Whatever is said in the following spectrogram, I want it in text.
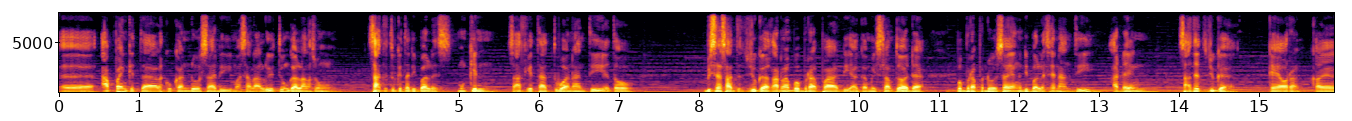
eh, apa yang kita lakukan dosa di masa lalu itu nggak langsung saat itu kita dibales. Mungkin saat kita tua nanti atau bisa saat itu juga karena beberapa di agama Islam tuh ada beberapa dosa yang dibalasnya nanti ada yang saat itu juga kayak orang kayak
